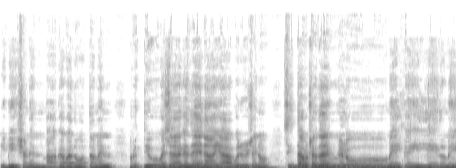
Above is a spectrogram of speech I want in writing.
വിഭീഷണൻ ഭാഗവതോത്തമൻ മൃത്യുവശാഗതനായ പുരുഷനോ സിദ്ധൌഷധങ്ങളോ മേൽക്കയില്ലേതുമേ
